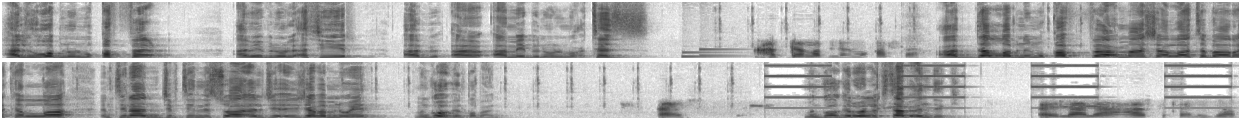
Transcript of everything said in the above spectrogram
هل هو ابن المقفع أم ابن الأثير؟ أم ابن المعتز؟ عبد الله بن المقفع. عبد الله بن المقفع ما شاء الله تبارك الله. امتنان جبتي السؤال الج- الإجابة من وين؟ من جوجل طبعا. إيش؟ من جوجل ولا الكتاب عندك؟ أي لا لا عارفة الإجابة.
